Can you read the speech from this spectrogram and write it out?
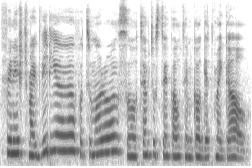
Finished my video for tomorrow, so time to step out and go get my girl.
